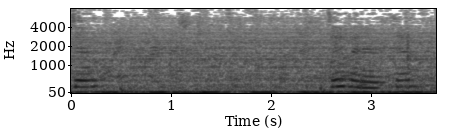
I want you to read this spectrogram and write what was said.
do do do do do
